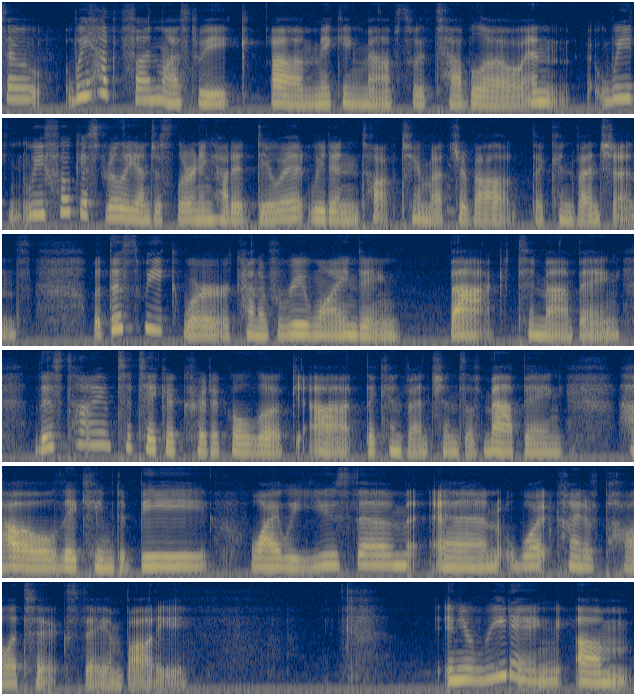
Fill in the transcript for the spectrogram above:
So we had fun last week um, making maps with Tableau, and we we focused really on just learning how to do it. We didn't talk too much about the conventions, but this week we're kind of rewinding back to mapping. This time to take a critical look at the conventions of mapping, how they came to be, why we use them, and what kind of politics they embody. In your reading, um,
